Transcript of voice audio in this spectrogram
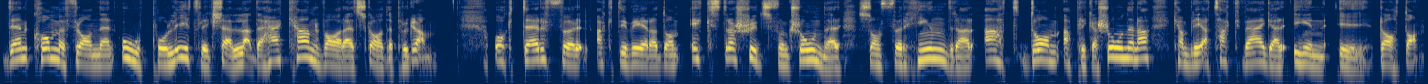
den kommer från en opålitlig källa. Det här kan vara ett skadeprogram och därför aktiverar de extra skyddsfunktioner som förhindrar att de applikationerna kan bli attackvägar in i datorn.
